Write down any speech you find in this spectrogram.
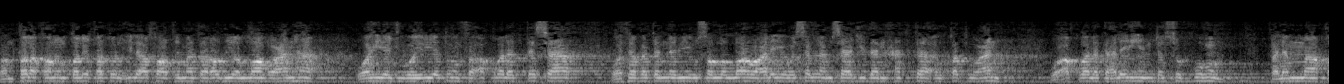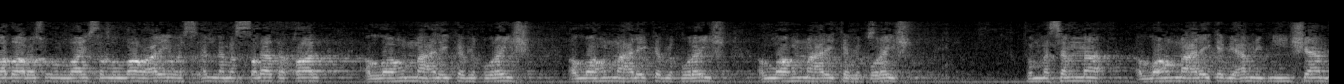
فانطلق منطلقة إلى فاطمة رضي الله عنها وهي جويرية فأقبلت تسعى وثبت النبي صلى الله عليه وسلم ساجدا حتى ألقته عنه وأقبلت عليهم تسبهم. فلما قضى رسول الله صلى الله عليه وسلم الصلاة قال اللهم عليك بقريش اللهم عليك بقريش اللهم عليك بقريش. ثم سمى اللهم عليك بعمرو بن هشام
